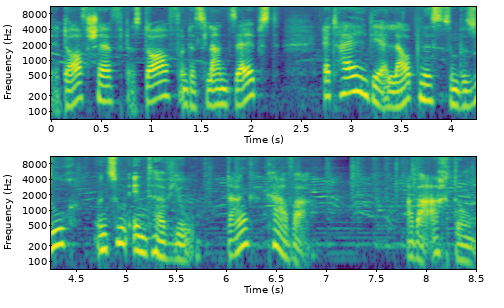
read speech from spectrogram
Der Dorfchef, das Dorf und das Land selbst erteilen die Erlaubnis zum Besuch und zum Interview. Dank Kawa. Aber Achtung!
